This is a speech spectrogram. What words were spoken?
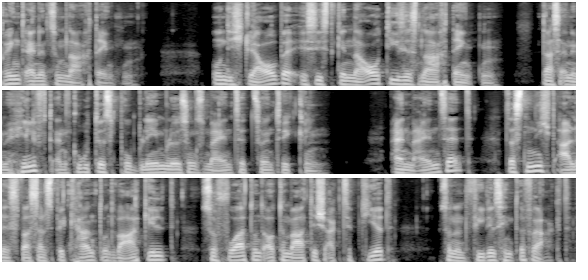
bringt einen zum Nachdenken. Und ich glaube, es ist genau dieses Nachdenken, das einem hilft, ein gutes Problemlösungs-Mindset zu entwickeln. Ein Mindset, das nicht alles, was als bekannt und wahr gilt, sofort und automatisch akzeptiert, sondern vieles hinterfragt.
